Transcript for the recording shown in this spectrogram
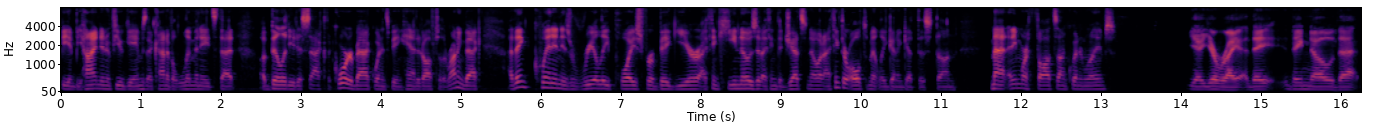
being behind in a few games, that kind of eliminates that ability to sack the quarterback when it's being handed off to the running back. I think Quinnen is really poised for a big year. I think he knows it. I think the Jets know it. I think they're ultimately going to get this done. Matt, any more thoughts on Quinnen Williams? Yeah, you're right. They they know that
